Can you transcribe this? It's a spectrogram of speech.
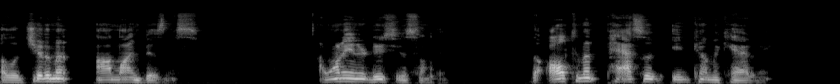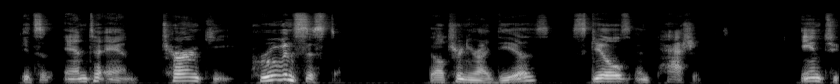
a legitimate online business. I want to introduce you to something. The Ultimate Passive Income Academy. It's an end-to-end, turnkey, proven system that'll turn your ideas, skills, and passions into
